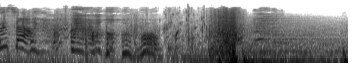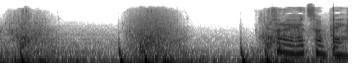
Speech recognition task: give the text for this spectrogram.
this out. Thought I had something.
